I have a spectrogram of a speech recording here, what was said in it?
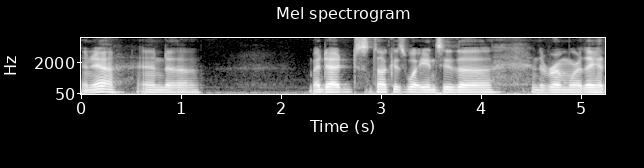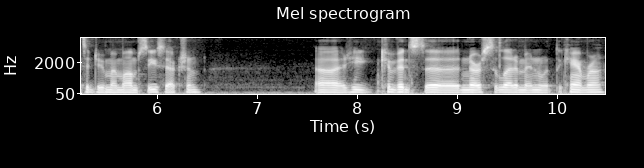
and yeah, and uh, my dad snuck his way into the the room where they had to do my mom's C-section. Uh, he convinced the nurse to let him in with the camera,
